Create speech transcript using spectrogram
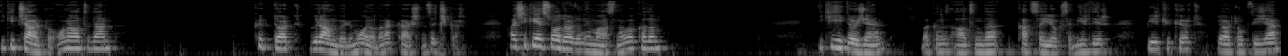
2 çarpı 16'dan 44 gram bölü mol olarak karşımıza çıkar. H2SO4'ün emasına bakalım. 2 hidrojen. Bakınız altında katsayı yoksa 1'dir. 1 kükürt, 4 oksijen.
